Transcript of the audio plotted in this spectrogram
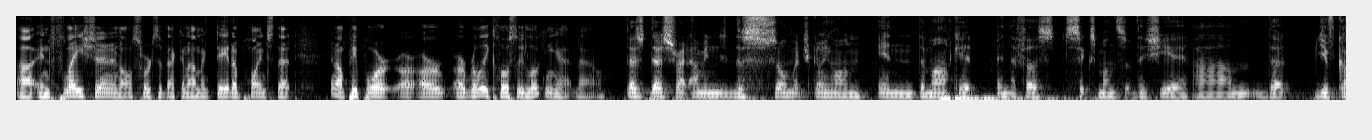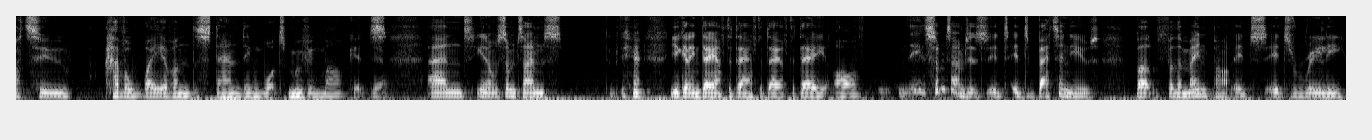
uh, inflation and all sorts of economic data points that you know people are, are, are really closely looking at now. That's that's right. I mean, there's so much going on in the market in the first six months of this year um, that you've got to have a way of understanding what's moving markets. Yeah. And, you know, sometimes you're getting day after day after day after day of sometimes it's, it's it's better news, but for the main part it's it's really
